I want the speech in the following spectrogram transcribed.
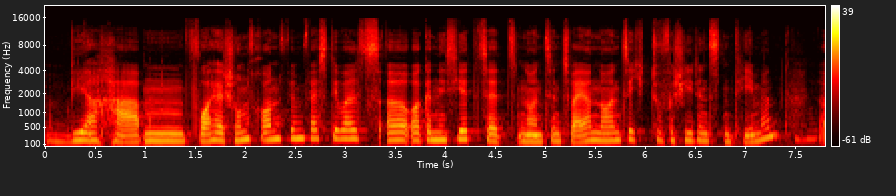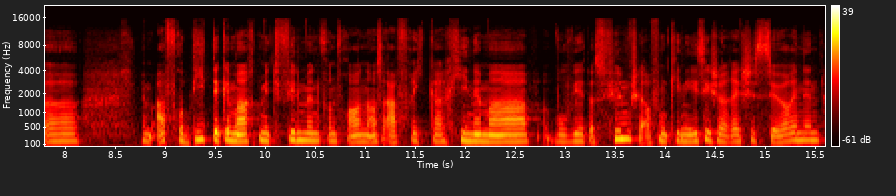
Wir haben vorher schon Frauenfilmfestivals äh, organisiert, seit 1992 zu verschiedensten Themen. Mhm. Äh, wir haben Aphrodite gemacht mit Filmen von Frauen aus Afrika, Chinema, wo wir das Filmschaffen chinesischer Regisseurinnen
